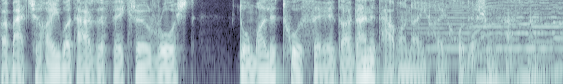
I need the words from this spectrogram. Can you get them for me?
و بچه هایی با طرز فکر رشد دنبال توسعه دادن توانایی های خودشون هستند.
